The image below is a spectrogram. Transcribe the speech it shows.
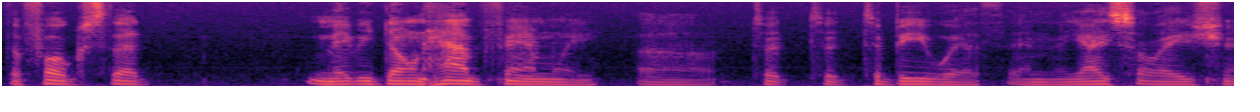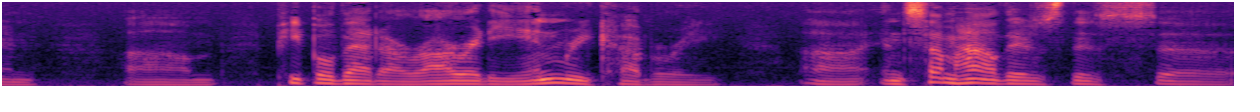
the folks that maybe don't have family uh, to, to, to be with, and the isolation, um, people that are already in recovery uh, and somehow there's this uh,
